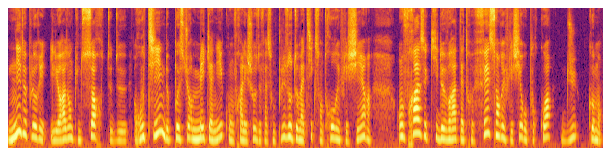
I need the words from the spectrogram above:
ni de pleurer. Il y aura donc une sorte de routine, de posture mécanique où on fera les choses de façon plus automatique sans trop réfléchir. On fera ce qui devra être fait sans réfléchir au pourquoi du comment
